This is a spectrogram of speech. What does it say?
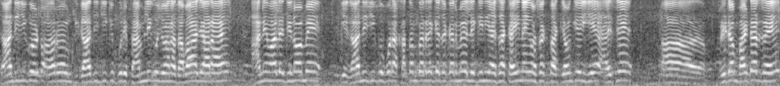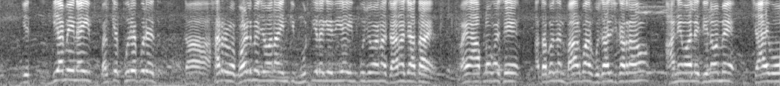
गांधी जी को और उनकी, गांधी जी की पूरी फैमिली को जो है ना दबाया जा रहा है। आने वाले दिनों में ये गांधी जी को पूरा ख़त्म करने के चक्कर में, लेकिन ये ऐसा कहीं नहीं हो सकता, क्योंकि ये ऐसे फ्रीडम फाइटर्स है। ये इंडिया में नहीं, बल्कि पूरे पूरे हर वर्ल्ड में जो है ना इनकी मूर्ति लगी हुई है, इनको जो है ना जाना जाता है। मैं आप लोगों से अदबजन बार बार गुजारिश कर रहा हूँ, आने वाले दिनों में चाहे वो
